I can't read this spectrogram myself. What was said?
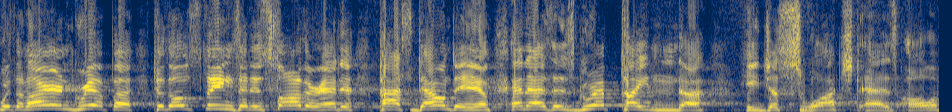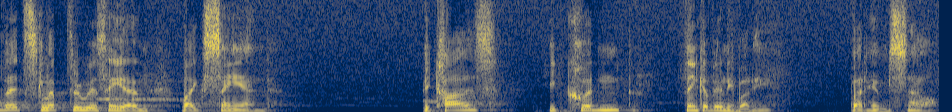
with an iron grip uh, to those things that his father had uh, passed down to him. And as his grip tightened, uh, he just watched as all of it slipped through his hand like sand. Because he couldn't think of anybody but himself.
